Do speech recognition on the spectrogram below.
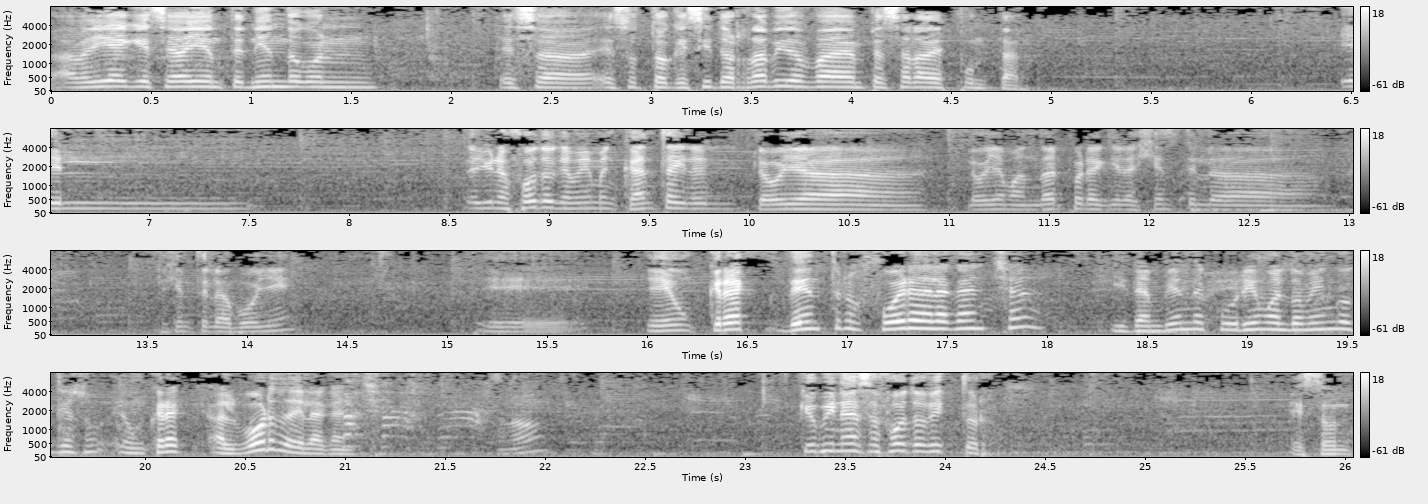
a medida que se vaya entendiendo con esa- esos toquecitos rápidos va a empezar a despuntar. El... Hay una foto que a mí me encanta y la voy a la voy a mandar para que la gente la la gente la apoye. Eh, es un crack dentro, fuera de la cancha y también descubrimos el domingo que es un, es un crack al borde de la cancha. ¿no? ¿Qué opina de esa foto, Víctor? Es un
